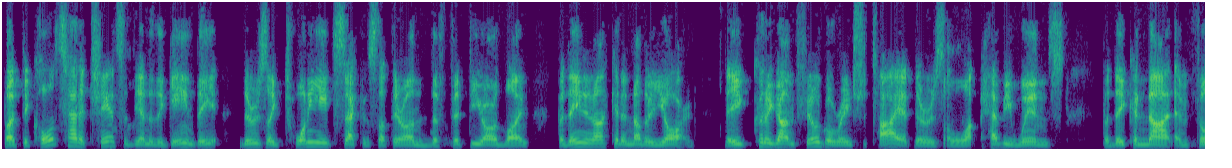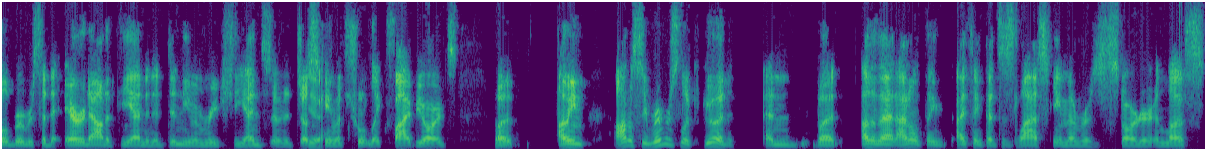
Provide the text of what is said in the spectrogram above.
But the Colts had a chance at the end of the game. They there was like 28 seconds left. They're on the 50 yard line, but they did not get another yard. They could have gotten field goal range to tie it. There was a lot, heavy winds but they could not. And Phil Rivers had to air it out at the end, and it didn't even reach the end zone. It just yeah. came up short, like five yards. But I mean, honestly, Rivers looked good, and but other than that, I don't think I think that's his last game ever as a starter, unless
